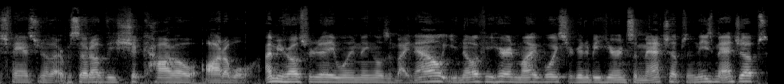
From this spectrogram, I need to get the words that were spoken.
Bears fans, to another episode of the Chicago Audible. I'm your host for today, William Ingalls, and by now, you know if you're hearing my voice, you're going to be hearing some matchups, and these matchups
